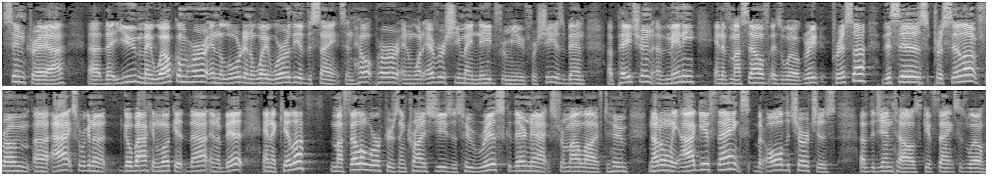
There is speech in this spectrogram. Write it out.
Cenchreae, uh, that you may welcome her in the Lord in a way worthy of the saints, and help her in whatever she may need from you, for she has been a patron of many and of myself as well. Greet Prisca. This is Priscilla from uh, Acts. We're going to go back and look at that in a bit. And Aquila my fellow workers in Christ Jesus who risk their necks for my life, to whom not only I give thanks, but all the churches of the Gentiles give thanks as well.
